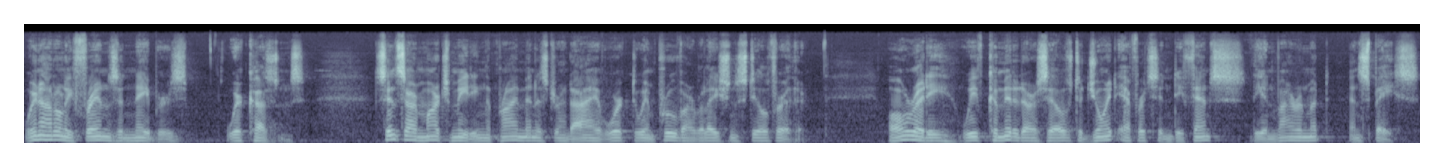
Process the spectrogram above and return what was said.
We're not only friends and neighbors, we're cousins. Since our March meeting, the Prime Minister and I have worked to improve our relations still further. Already, we've committed ourselves to joint efforts in defense, the environment, and space.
